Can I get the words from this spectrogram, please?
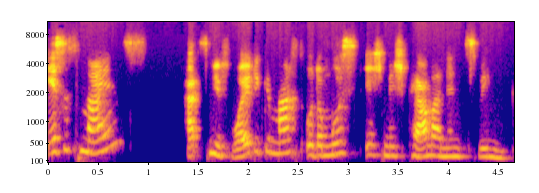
ist es meins? Hat es mir Freude gemacht oder muss ich mich permanent zwingen?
